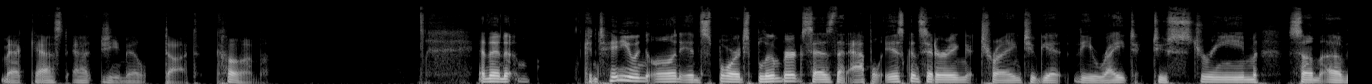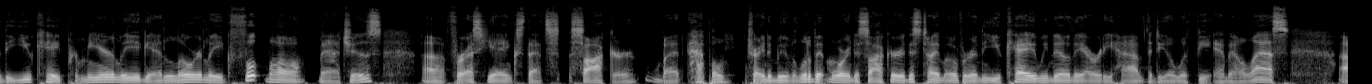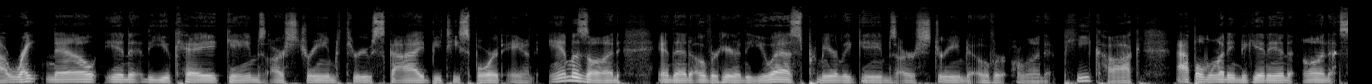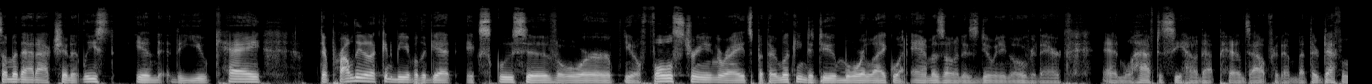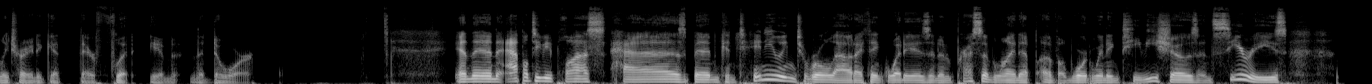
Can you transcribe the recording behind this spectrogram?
Maccast at gmail.com. And then Continuing on in sports, Bloomberg says that Apple is considering trying to get the right to stream some of the UK Premier League and lower league football matches. Uh, for us Yanks, that's soccer, but Apple trying to move a little bit more into soccer, this time over in the UK. We know they already have the deal with the MLS. Uh, right now in the UK, games are streamed through Sky, BT Sport, and Amazon. And then over here in the US, Premier League games are streamed over on Peacock. Apple wanting to get in on some of that action, at least in the UK they're probably not going to be able to get exclusive or you know full streaming rights but they're looking to do more like what amazon is doing over there and we'll have to see how that pans out for them but they're definitely trying to get their foot in the door. And then Apple TV Plus has been continuing to roll out, I think, what is an impressive lineup of award winning TV shows and series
